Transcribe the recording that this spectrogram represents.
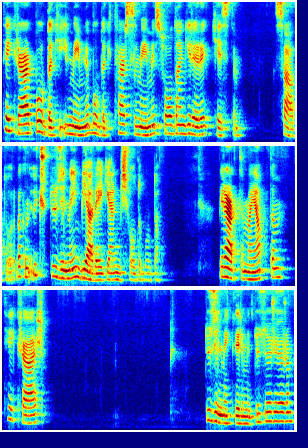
Tekrar buradaki ilmeğimle buradaki ters ilmeğimi soldan girerek kestim. Sağa doğru. Bakın 3 düz ilmeğim bir araya gelmiş oldu burada. Bir arttırma yaptım. Tekrar düz ilmeklerimi düz örüyorum.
